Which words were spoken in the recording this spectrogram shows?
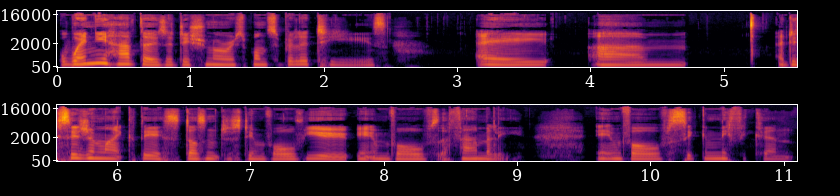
when you have those additional responsibilities, a um a decision like this doesn't just involve you, it involves a family. It involves significant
